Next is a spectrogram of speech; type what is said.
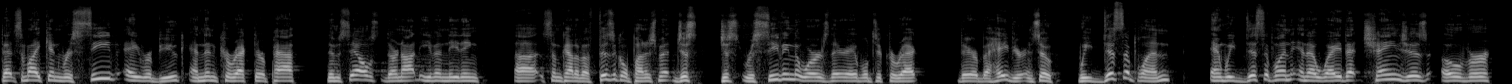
that somebody can receive a rebuke and then correct their path themselves. They're not even needing uh, some kind of a physical punishment, just, just receiving the words, they're able to correct their behavior. And so we discipline and we discipline in a way that changes over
